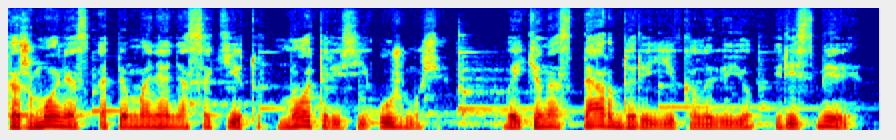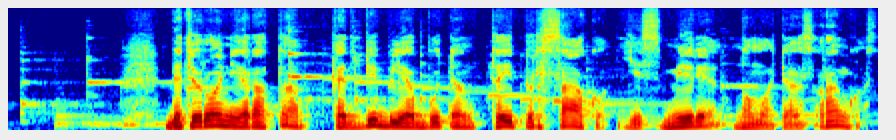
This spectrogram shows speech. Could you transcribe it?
kad žmonės apie mane nesakytų, moterys jį užmušė, vaikinas perdorė jį kalaviju ir jis mirė. Bet ironija yra ta, kad Biblija būtent taip ir sako, jis mirė nuo moters rankos.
